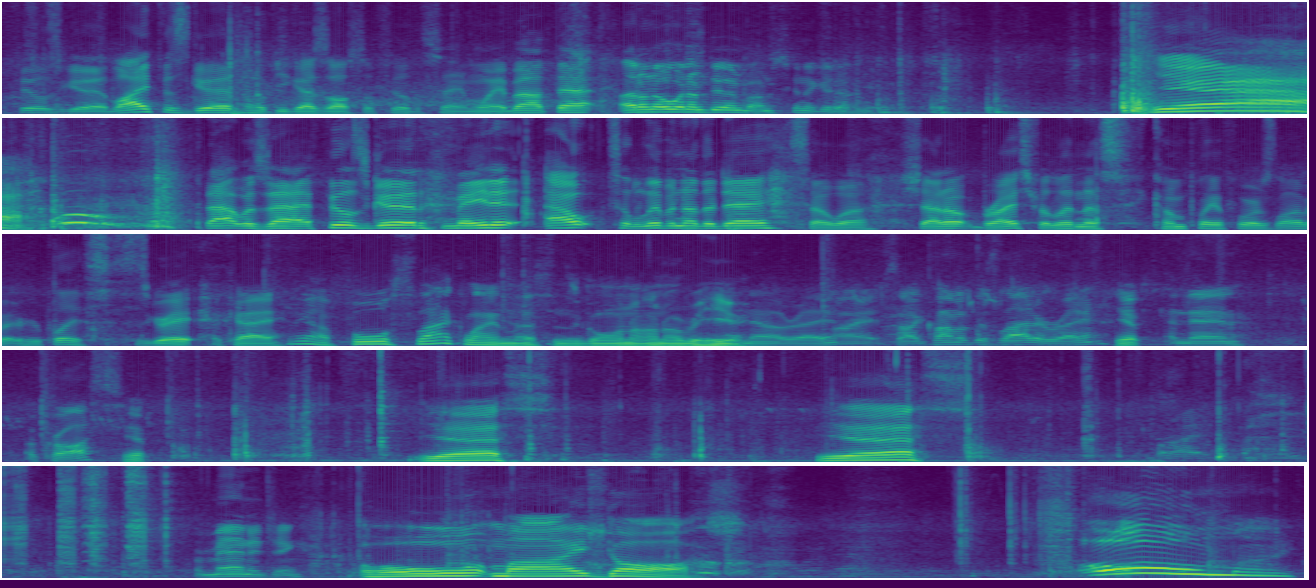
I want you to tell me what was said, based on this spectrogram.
Feels good. Life is good. I hope you guys also feel the same way about that. I don't know what I'm doing, but I'm just gonna get down here. Yeah! That was that. It feels good. Made it out to live another day. So uh, shout out Bryce for letting us come play Floors Live at her place. This is great. Okay. We got full slackline lessons going on over here. I know, right? All right, so I climb up this ladder, right? Yep. And then across? Yep. Yes. Yes. We're managing. Oh my gosh. Oh my.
